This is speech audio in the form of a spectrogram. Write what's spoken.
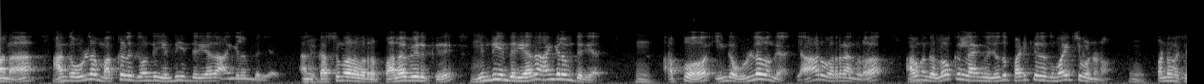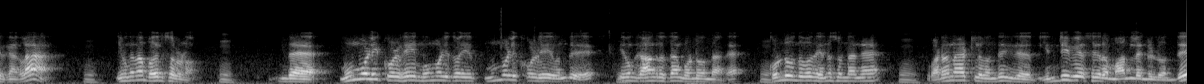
ஆனா அங்க உள்ள மக்களுக்கு வந்து இந்தியும் தெரியாது ஆங்கிலம் தெரியாது. அங்க கஸ்டமர் வர்ற பல பேருக்கு இந்தியும் தெரியாது ஆங்கிலம் தெரியாது. அப்போ இங்க உள்ளவங்க யார் வர்றாங்களோ அவங்க அந்த லோக்கல் லாங்குவேஜ் வந்து படிக்கிறதுக்கு முயற்சி பண்ணணும். பண்ண வச்சிருக்காங்களா. இவங்க தான் பதில் சொல்லணும். இந்த மும்மொழி கொள்கை மும்மொழி கொள்கை மும்மொழி கொள்கையை வந்து இவங்க காங்கிரஸ் தான் கொண்டு வந்தாங்க. கொண்டு வந்தபோது என்ன சொன்னாங்க. வடநாட்டுல வந்து இந்தி பேசுகிற மாநிலங்கள் வந்து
